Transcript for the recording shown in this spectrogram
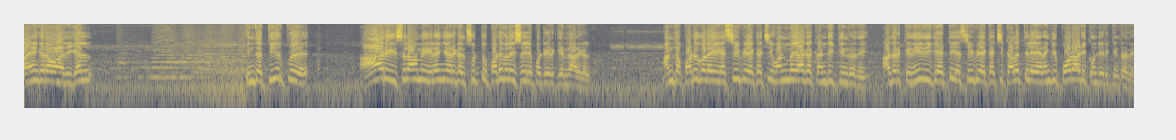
பயங்கரவாதிகள் இந்த தீர்ப்பு ஆறு இஸ்லாமிய இளைஞர்கள் சுட்டு படுகொலை செய்யப்பட்டிருக்கின்றார்கள். அந்த படுகொலையை எஸ்டிபிஐ கட்சி வன்மையாக கண்டிக்கின்றது. அதற்கு நீதி கேட்டு எஸ்டிபிஐ கட்சி களத்திலே இறங்கி போராடி கொண்டிருக்கின்றது.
